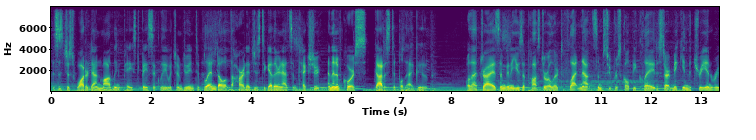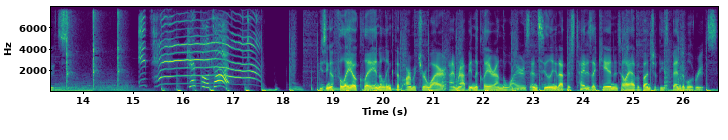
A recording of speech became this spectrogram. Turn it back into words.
This is just watered down modeling paste basically, which I'm doing to blend all of the hard edges together and add some texture, and then of course, gotta stipple that goop. While that dries, I'm going to use a pasta roller to flatten out some super sculpey clay to start making the tree and roots. Using a Phileo clay and a length of armature wire, I'm wrapping the clay around the wires and sealing it up as tight as I can until I have a bunch of these bendable roots.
